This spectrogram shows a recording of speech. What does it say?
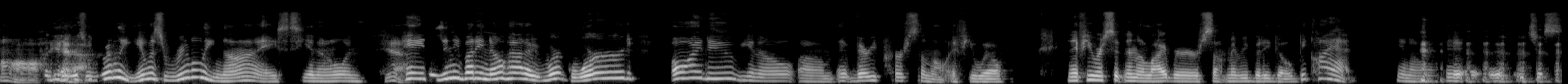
Oh yeah. it was really it was really nice you know and yeah. hey does anybody know how to work word? Oh i do you know um it, very personal if you will. And if you were sitting in a library or something everybody go be quiet you know it, it, it just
